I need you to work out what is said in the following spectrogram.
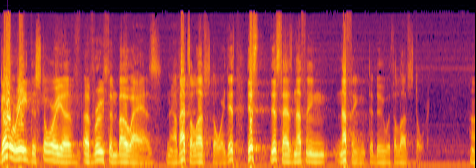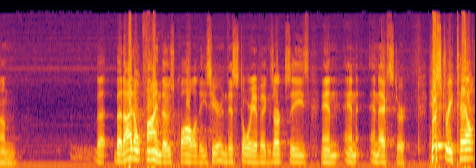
go read the story of, of Ruth and Boaz. Now that's a love story. This this this has nothing nothing to do with a love story. Um, but but I don't find those qualities here in this story of Xerxes and and and Esther. History tells.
